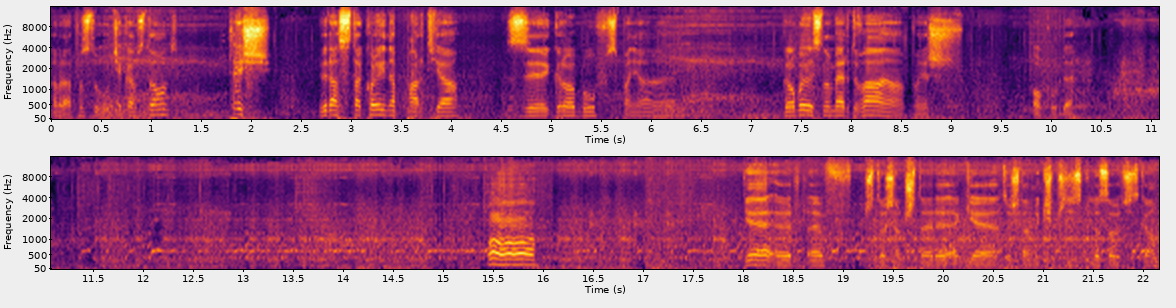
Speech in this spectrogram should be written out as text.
Dobra, po prostu uciekam stąd. Cześć! Wyrasta kolejna partia z grobów. Wspaniale. Grobowiec numer dwa, ponieważ... O kurde. O! G, R, F, 484, EG, coś tam, jakieś przyciski losowe wciskam.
